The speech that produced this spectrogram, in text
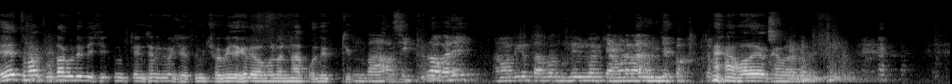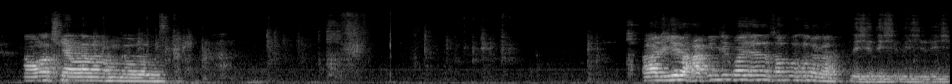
এ তোমার গোটা গোটি দিচ্ছি তুমি টেনশন করছ তুমি ছবি দেখলে বলবেন না প্রদীপ ঠিক আমাদেরকে তারপর দুদিন পর হয়ে যাব ক্যামেরা আমরা হয়ে যাব আর ইয়ের হাফ ইঞ্চি পয়সা সতেরোশো টাকা। দিছি দিছি দিছি দিছি।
